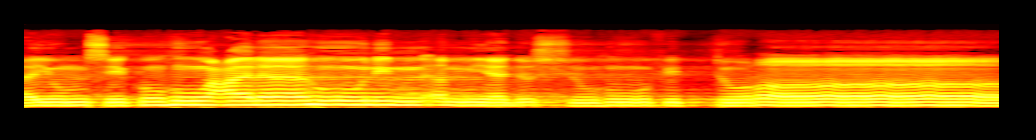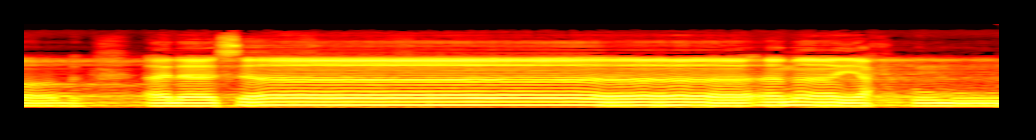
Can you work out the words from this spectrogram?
أيمسكه على هون أم يدسه في التراب؟ ألا ساء ما يحكمون؟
